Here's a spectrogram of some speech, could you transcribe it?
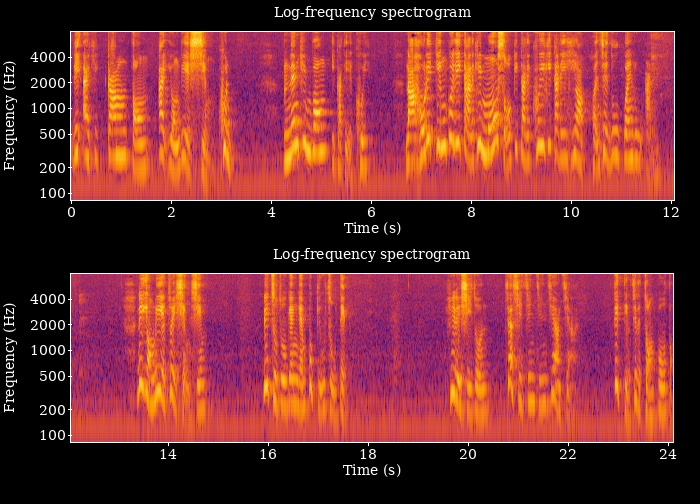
你爱去感动，爱用你的诚恳，毋免去妄伊家己会开。那互你经过你家己去摸索，去家己开，去家己向，凡事愈关愈暗。你用你的最诚心，你自自然然不求自得，迄个时阵才是真真正正得到即个藏宝道。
